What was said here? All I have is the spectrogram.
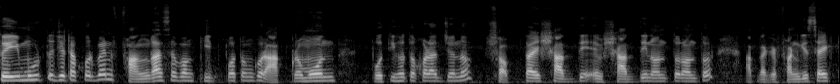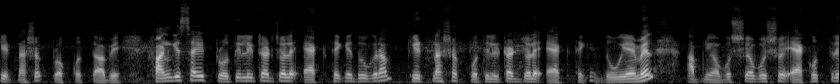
তো এই মুহূর্তে যেটা করবেন ফাঙ্গাস এবং কীটপতঙ্গর আক্রমণ প্রতিহত করার জন্য সপ্তাহে সাত দিন সাত দিন অন্তর অন্তর আপনাকে ফাঙ্গিসাইড কীটনাশক প্রয়োগ করতে হবে। ফাঙ্গিসাইড প্রতি লিটার জলে এক থেকে দু গ্রাম, কীটনাশক প্রতি লিটার জলে এক থেকে দুই এম আপনি অবশ্যই অবশ্যই একত্রে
